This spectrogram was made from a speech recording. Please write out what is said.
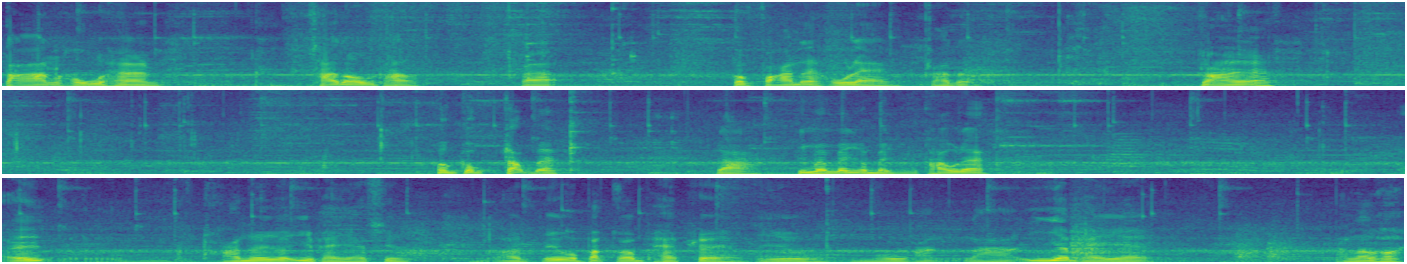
蛋好香，炒得好透，啊個飯咧好靚，炒得。但係咧個焗汁咧，嗱點解咩叫味焗透咧？誒彈咗個呢皮嘢先。啊！俾我筆嗰劈出嚟，屌唔好行嗱！呢一皮嘢行攞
